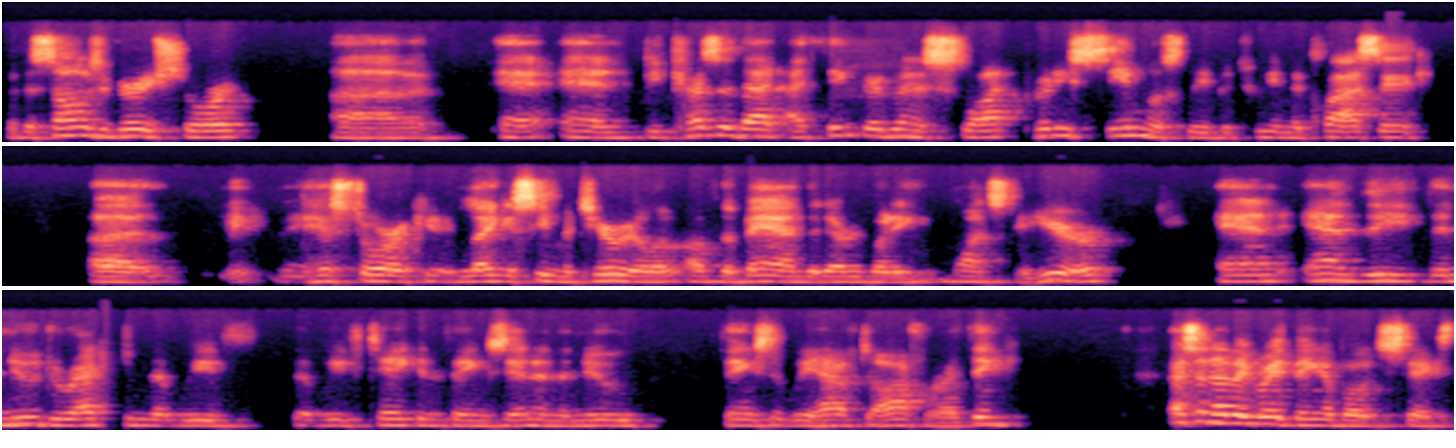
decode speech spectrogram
But the songs are very short. Uh, and, and, because of that, I think they're going to slot pretty seamlessly between the classic, uh, historic legacy material of, of the band that everybody wants to hear, and and the the new direction that we've that we've taken things in and the new things that we have to offer. I think that's another great thing about Styx.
